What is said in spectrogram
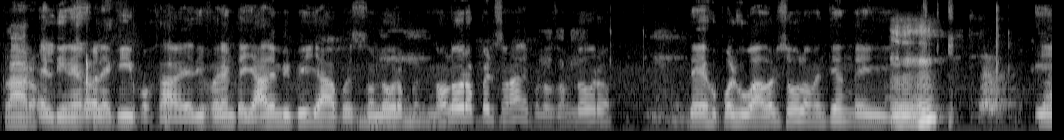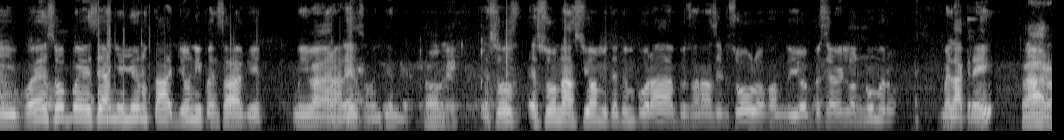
claro. El dinero del equipo, ¿sabes? Es diferente. Ya el MVP ya pues son logros, no logros personales, pero son logros de por jugador solo, ¿me entiendes? Y, y pues eso, pues ese año yo no estaba, yo ni pensaba que me iba a ganar eso, ¿me entiendes? Okay. Eso, eso nació a mitad de temporada, empezó a nacer solo. Cuando yo empecé a ver los números, me la creí. Claro.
